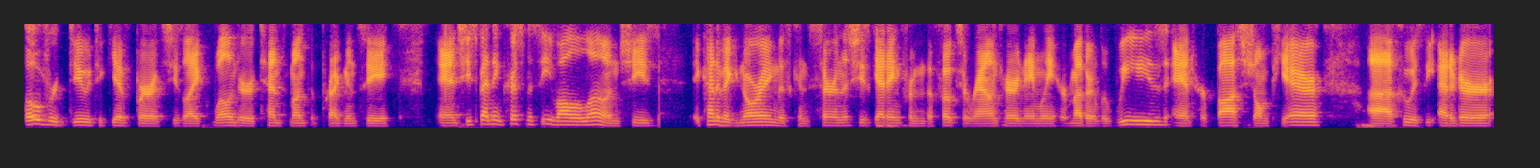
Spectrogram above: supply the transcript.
overdue to give birth. She's like well into her 10th month of pregnancy, and she's spending Christmas Eve all alone. She's kind of ignoring this concern that she's getting from the folks around her, namely her mother Louise and her boss Jean Pierre, uh, who is the editor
